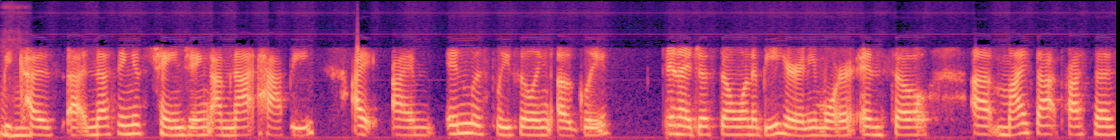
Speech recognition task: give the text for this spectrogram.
mm-hmm. because uh, nothing is changing. I'm not happy. I, I'm endlessly feeling ugly. and I just don't want to be here anymore. And so uh, my thought process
